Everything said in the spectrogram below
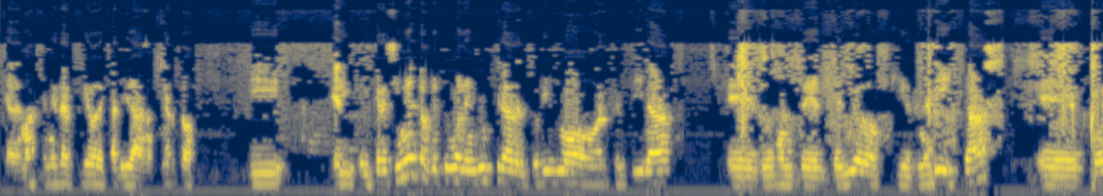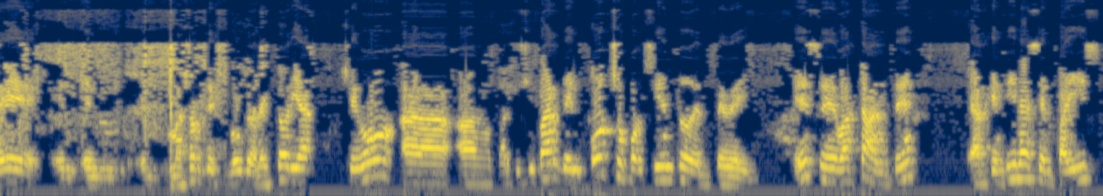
que además genera empleo de calidad, ¿no es cierto? Y el, el crecimiento que tuvo la industria del turismo argentina eh, durante el periodo kirchnerista eh, fue el, mayor crecimiento de la historia, llegó a, participar del 8% del PBI. Es eh, bastante. Argentina es el país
